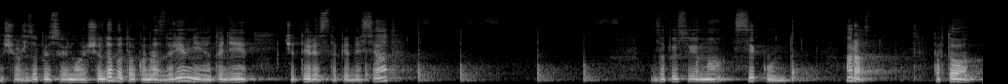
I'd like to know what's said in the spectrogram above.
Ну що ж, записуємо, що добуток у нас дорівнює, тоді 450. Записуємо секунд. Гаразд. Тобто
